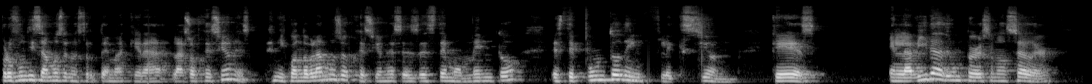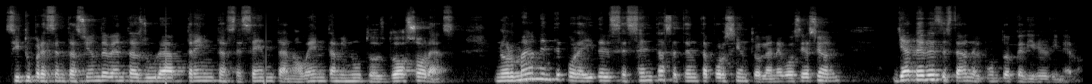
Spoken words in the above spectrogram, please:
profundizamos en nuestro tema que era las objeciones. Y cuando hablamos de objeciones es de este momento, este punto de inflexión, que es en la vida de un personal seller, si tu presentación de ventas dura 30, 60, 90 minutos, dos horas, normalmente por ahí del 60-70% de la negociación, ya debes de estar en el punto de pedir el dinero.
